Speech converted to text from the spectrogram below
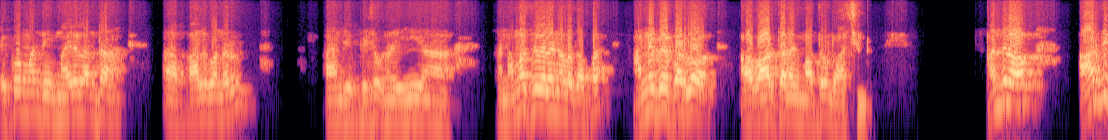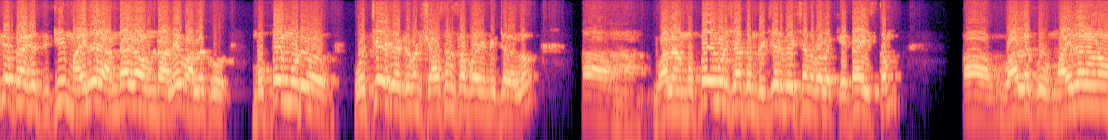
ఎక్కువ మంది మహిళలంతా పాల్గొన్నారు అని చెప్పేసి ఒక ఈ నమస్తే తెలంగాణలో తప్ప అన్ని పేపర్లో ఆ వార్త అనేది మాత్రం రాసిండ్రు. అందులో ఆర్థిక ప్రగతికి మహిళలు అండగా ఉండాలి. వాళ్ళకు ముప్పై మూడు వచ్చేటటువంటి శాసనసభ ఎన్నికలలో వాళ్ళ ముప్పై మూడు శాతం రిజర్వేషన్ వాళ్ళకి కేటాయిస్తాం. ఆ వాళ్ళకు మహిళలను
